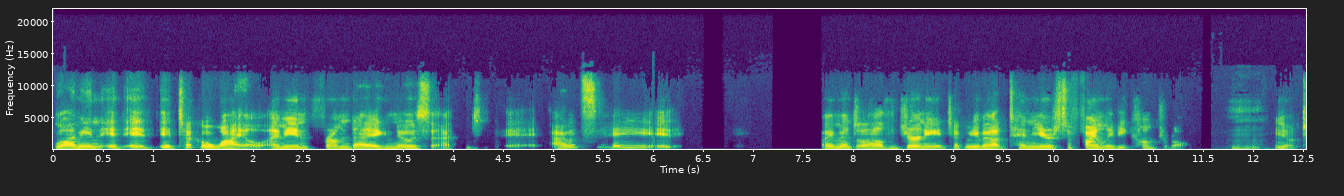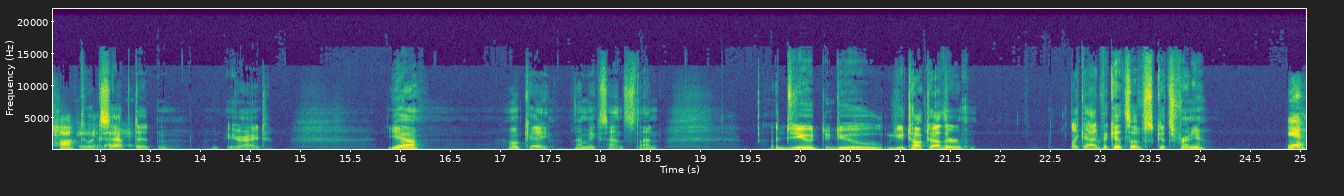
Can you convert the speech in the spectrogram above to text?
well. I mean, it it it took a while. I mean, from diagnosis, I would say it, my mental health journey took me about ten years to finally be comfortable. Hmm. You know, talking to accept it. it. You're right. Yeah. Okay, that makes sense then. Do you do you, you talk to other like advocates of schizophrenia? Yeah.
